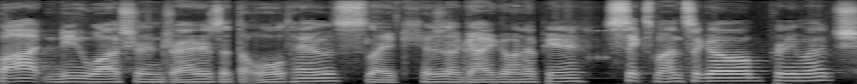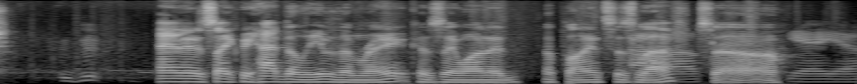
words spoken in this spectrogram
bought new washer and dryers at the old house. Like there's a guy going up here six months ago, pretty much. Mhm. And it's like we had to leave them, right? Because they wanted appliances Ah, left. okay. So Yeah, yeah.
